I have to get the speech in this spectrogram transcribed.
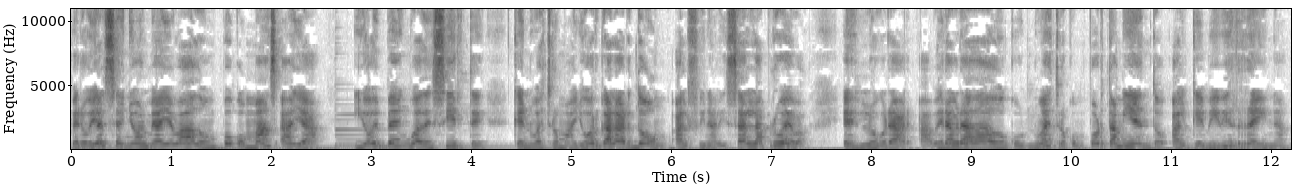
pero hoy el Señor me ha llevado un poco más allá y hoy vengo a decirte que nuestro mayor galardón al finalizar la prueba es lograr haber agradado con nuestro comportamiento al que vive y reina,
